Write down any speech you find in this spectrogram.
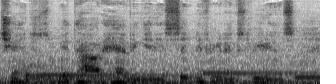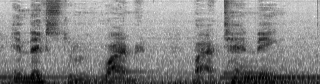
changes without having any significant experience in the external environment. By attending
